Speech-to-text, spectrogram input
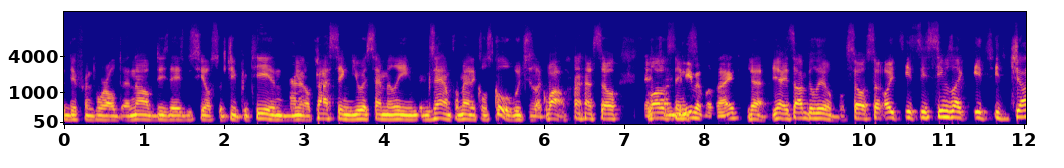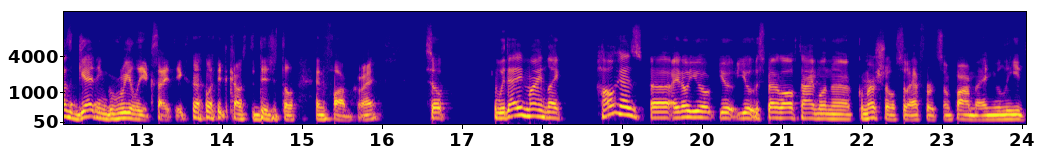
a different world. And now these days we see also GPT and you know passing USMLE exam for medical school, which is like wow. so a lot of things. Unbelievable, right? Yeah, yeah, it's unbelievable. So so it, it, it seems like it's it's just getting really exciting when it comes to digital and pharma, right? So with that in mind, like how has uh, I know you you you spend a lot of time on uh, commercial so efforts on pharma and you lead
